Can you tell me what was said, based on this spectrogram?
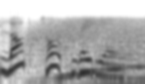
Blog Talk Radio.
